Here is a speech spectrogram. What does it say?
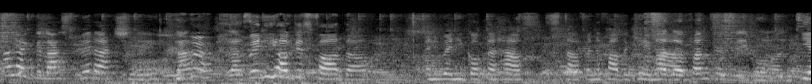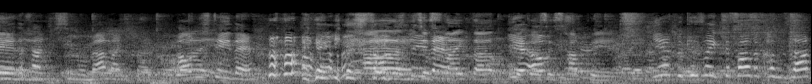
I like the last bit actually. Last- last- when he hugged his father, and when he got the house stuff, and the father came Oh, the fantasy moment. yeah, yeah, the fantasy moment. I like that. I want to stay there. Uh, Stay you just there. like that because I it's happy. Like that. Yeah, because like the father comes out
